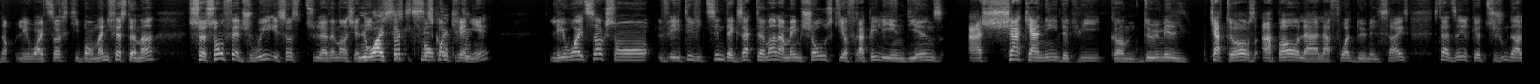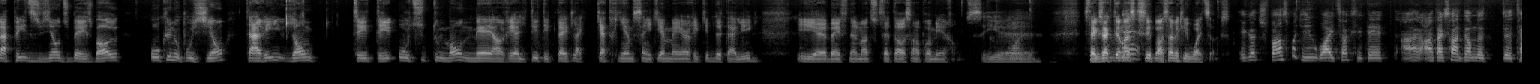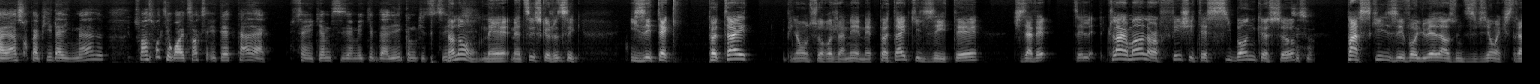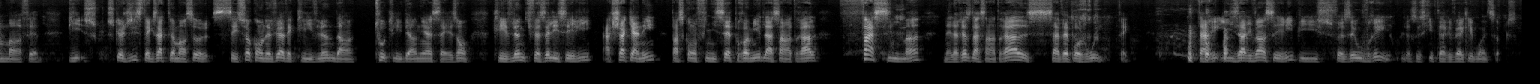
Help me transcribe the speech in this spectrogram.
Non, les White Sox qui, bon, manifestement, se sont fait jouer, et ça, tu l'avais mentionné. Les White Sox, c'est ce qu'on craignait. Les White Sox ont été victimes d'exactement la même chose qui a frappé les Indians à chaque année depuis comme 2014, à part la, la fois de 2016. C'est-à-dire que tu joues dans la P division du baseball, aucune opposition. Tu arrives, donc tu es, au-dessus de tout le monde, mais en réalité, tu es peut-être la quatrième, cinquième meilleure équipe de ta ligue. Et euh, ben, finalement, tu te fais tasser en première ronde. C'est euh, exactement ce qui s'est passé avec les White Sox. Écoute, je pense pas que les White Sox étaient, en, en tant que ça, en termes de, talent sur papier d'alignement, je pense pas que les White Sox étaient tant la cinquième, sixième équipe de la ligue, comme tu dis. Non, non, mais, mais tu sais, ce que je dire, c'est qu'ils étaient peut-être, puis là, on ne le saura jamais, mais peut-être qu'ils étaient, qu'ils avaient clairement, leur fiche était si bonne que ça, parce qu'ils évoluaient dans une division extrêmement faible. Puis ce que je dis, c'est exactement ça. C'est ça qu'on a vu avec Cleveland dans toutes les dernières saisons. Cleveland qui faisait les séries à chaque année parce qu'on finissait premier de la centrale facilement, mais le reste de la centrale ne savait pas jouer. ils arrivaient en série puis ils se faisaient ouvrir. C'est ce qui est arrivé avec les White Sox.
